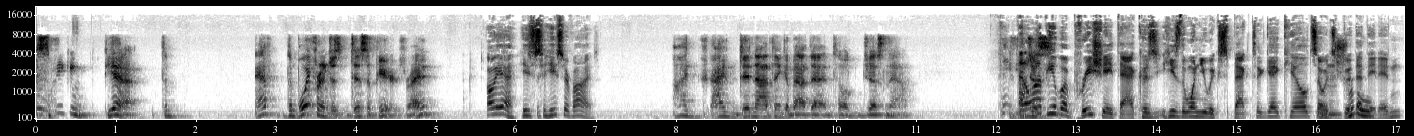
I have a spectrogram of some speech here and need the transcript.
speaking, yeah, the the boyfriend just disappears, right? Oh yeah, he's he survives. I I did not think about that until just now. And a lot of people appreciate that because he's the one you expect to get killed. So it's good that they didn't.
